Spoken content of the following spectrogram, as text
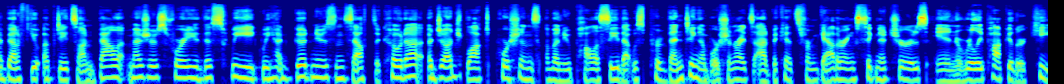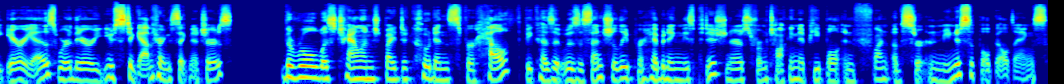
I've got a few updates on ballot measures for you this week. We had good news in South Dakota. A judge blocked portions of a new policy that was preventing abortion rights advocates from gathering signatures in really popular key areas where they're used to gathering signatures. The rule was challenged by Dakotans for Health because it was essentially prohibiting these petitioners from talking to people in front of certain municipal buildings.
